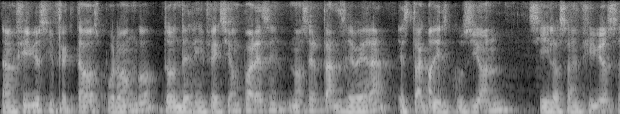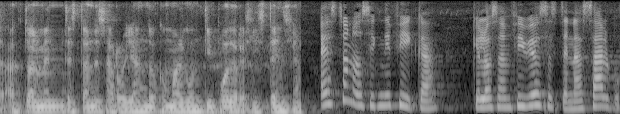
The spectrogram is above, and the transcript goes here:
anfibios infectados por hongo, donde la infección parece no ser tan severa, está a discusión si los anfibios actualmente están desarrollando como algún tipo de resistencia. Esto no significa que los anfibios estén a salvo.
